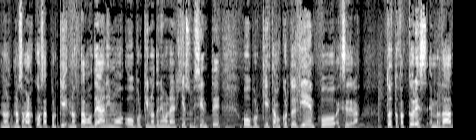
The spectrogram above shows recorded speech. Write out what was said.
no, no, hacemos las cosas porque no estamos de ánimo o porque no tenemos la energía suficiente o porque estamos cortos de tiempo, etc. Todos estos factores en verdad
